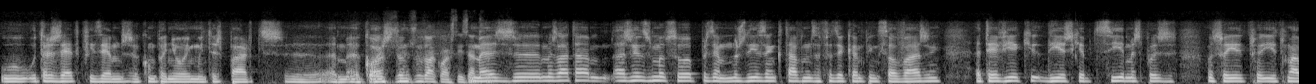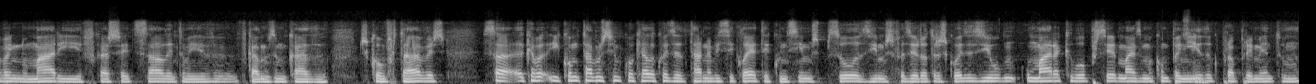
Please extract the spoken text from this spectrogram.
o, o trajeto que fizemos acompanhou em muitas partes uh, a, a costa. Junto, à costa, exatamente. Mas, uh, mas lá está, às vezes uma pessoa, por exemplo, nos dias em que estávamos a fazer camping selvagem, até havia que, dias que apetecia, mas depois uma pessoa ia, ia, tomar banho no mar e ia ficar cheio de sal, então ia, ficávamos um bocado desconfortáveis. E como estávamos sempre com aquela coisa de estar na bicicleta e conhecíamos pessoas, íamos fazer outras coisas e o, o mar acabou por ser mais uma companhia Sim. do que propriamente um,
